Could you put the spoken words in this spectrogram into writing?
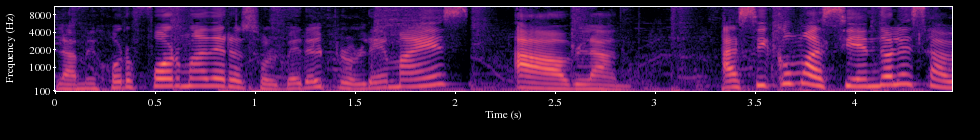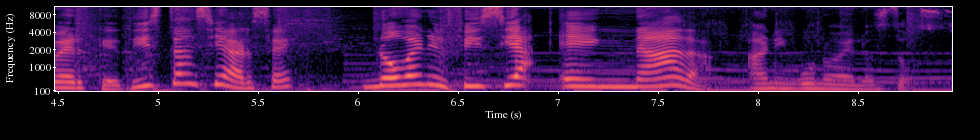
la mejor forma de resolver el problema es hablando, así como haciéndole saber que distanciarse no beneficia en nada a ninguno de los dos.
